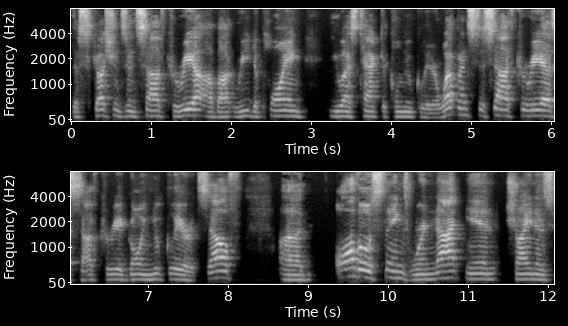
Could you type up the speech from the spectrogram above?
discussions in South Korea about redeploying US tactical nuclear weapons to South Korea, South Korea going nuclear itself. Uh, all those things were not in China's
